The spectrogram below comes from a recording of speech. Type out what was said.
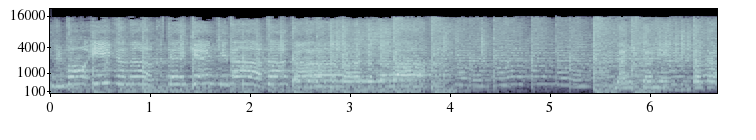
にもいかなくて元気だだからだからだから何だから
